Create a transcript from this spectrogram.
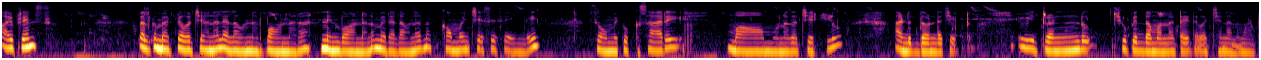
Hi friends. Welcome back to our channel. ఎలా ఉన్నారు? బాగున్నారా? నేను బాగున్నాను. మీరు ఎలా ఉన్నారు? నాకు కామెంట్ చేసేసేయండి. సో మీకు ఒకసారి మా మునగ చెట్లు అండ్ దొండ చెట్టు. వీటి రెండు చూపిద్దాం అన్నట్టయితే వచ్చాను అనమాట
